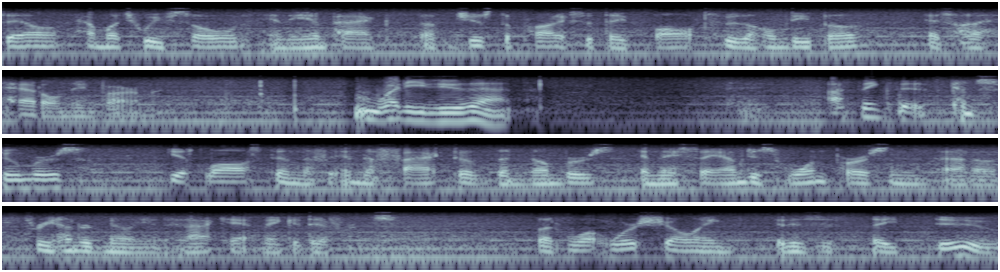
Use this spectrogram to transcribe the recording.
sell, how much we've sold, and the impact of just the products that they've bought through the Home Depot has had on the environment. Why do you do that? I think that consumers get lost in the in the fact of the numbers, and they say I'm just one person out of 300 million, and I can't make a difference. But what we're showing it is if they do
